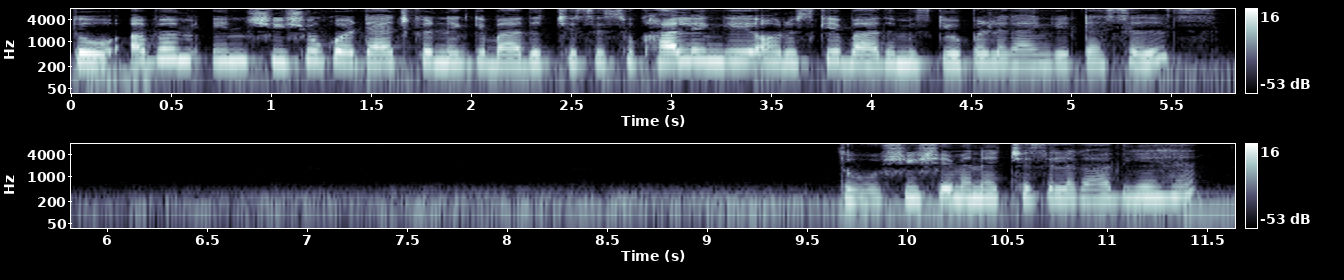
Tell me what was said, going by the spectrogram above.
तो अब हम इन शीशों को अटैच करने के बाद अच्छे से सुखा लेंगे और उसके बाद हम इसके ऊपर लगाएँगे टेसल्स तो वो शीशे मैंने अच्छे से लगा दिए हैं।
